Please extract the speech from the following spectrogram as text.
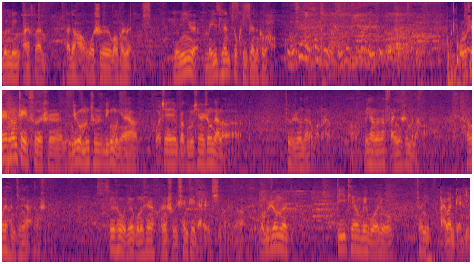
文林 FM。大家好，我是王凡瑞。有音乐，每一天都可以变得更好。古龙先生算是你重新出发的一首作品。古龙先生这次是，因为我们是零五年啊，我先把古龙先生扔在了，就是扔在了网上啊，没想到他反应这么的好，但我也很惊讶当时。所以说，我觉得古龙先生可能属于先这一代人喜欢啊。我们扔了第一天，微博就将近百万点击率，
